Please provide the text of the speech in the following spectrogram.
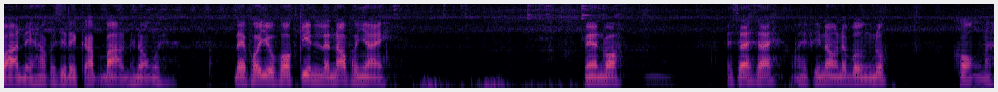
บ้านนี้เฮาก็สิได้กลับบ้านพี่น้องเอ้ยได้พออยู่พอกินแล้วเนาะพ่อใหญ่แม่นบ่ไอ้ใส่ใส่มาให้พี่น้องได้เบิ่งดูของนะ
